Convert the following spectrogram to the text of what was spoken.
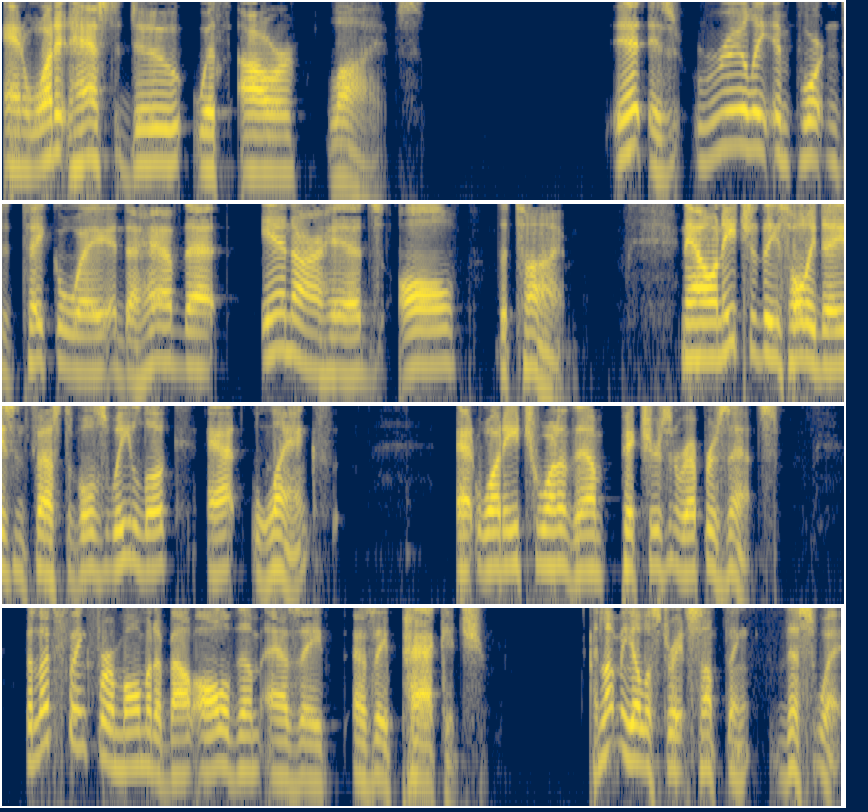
and what it has to do with our lives. It is really important to take away and to have that in our heads all the time. Now, on each of these holy days and festivals, we look at length at what each one of them pictures and represents. But let's think for a moment about all of them as a, as a package. And let me illustrate something this way.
